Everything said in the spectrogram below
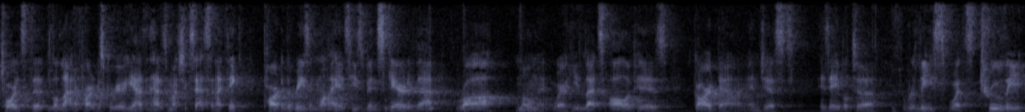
towards the, the latter part of his career, he hasn't had as much success. And I think part of the reason why is he's been scared of that raw moment where he lets all of his guard down and just is able to release what's truly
